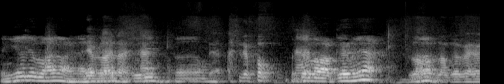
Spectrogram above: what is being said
อย่างนี้ก็เรียบร้อยหน่อยไหนเรียบร้อยหน่อยดูดิเออเดี๋ยวเดี๋ยวผมมันจะหลอกเกินไหมเนี่ยหลอกหลอกกันไปไหม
